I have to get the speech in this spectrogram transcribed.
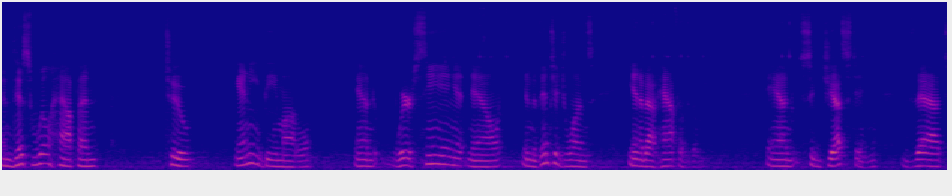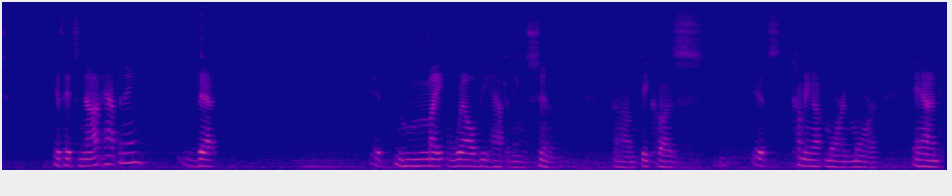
And this will happen to any B model, and we're seeing it now in the vintage ones in about half of them, and suggesting that if it's not happening, that it might well be happening soon um, because it's coming up more and more. And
